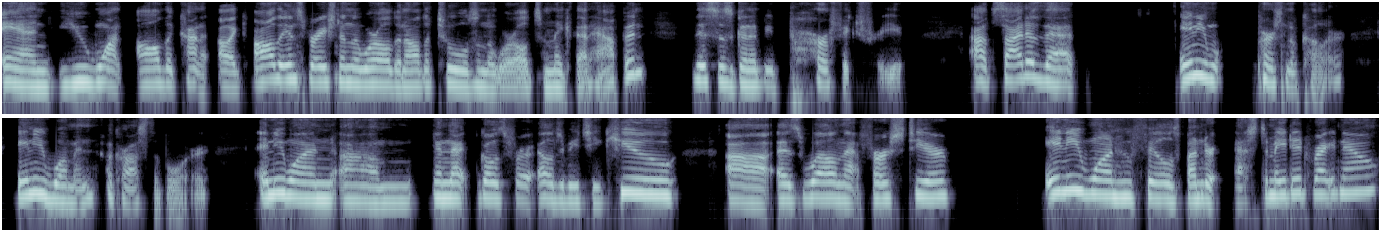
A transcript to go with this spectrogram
and you want all the kind of like all the inspiration in the world and all the tools in the world to make that happen this is going to be perfect for you. Outside of that any person of color any woman across the board anyone um, and that goes for lgbtq uh, as well in that first tier anyone who feels underestimated right now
